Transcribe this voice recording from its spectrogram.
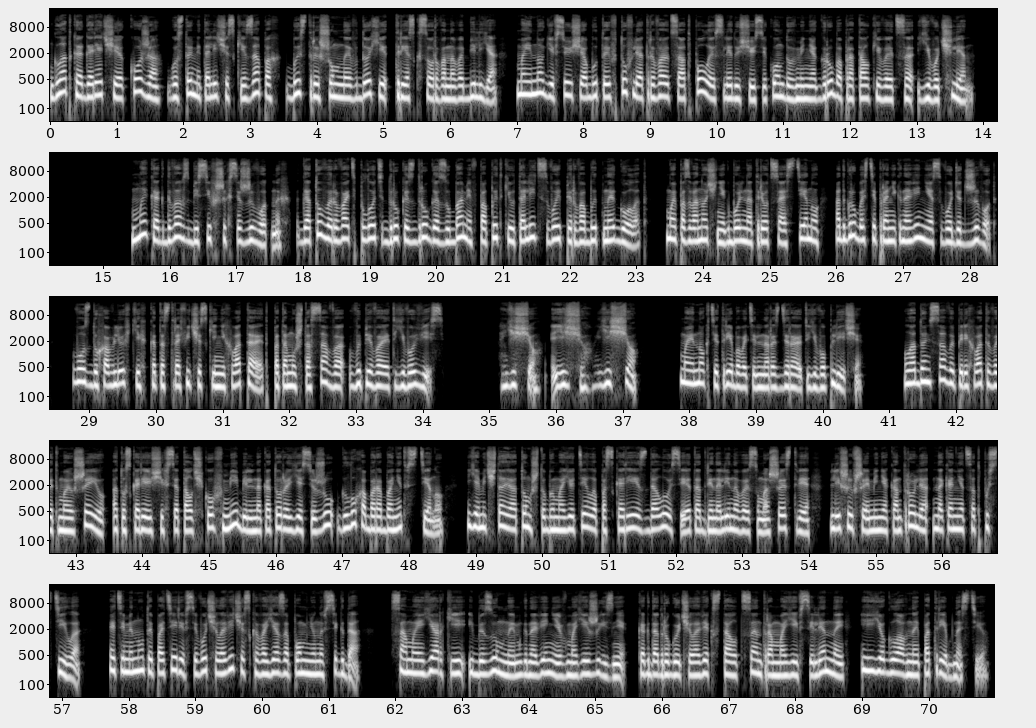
Гладкая горячая кожа, густой металлический запах, быстрые шумные вдохи, треск сорванного белья. Мои ноги, все еще обутые в туфли, отрываются от пола, и в следующую секунду в меня грубо проталкивается его член. Мы, как два взбесившихся животных, готовы рвать плоть друг из друга зубами в попытке утолить свой первобытный голод. Мой позвоночник больно трется о стену, от грубости проникновения сводит живот. Воздуха в легких катастрофически не хватает, потому что Савва выпивает его весь. Еще, еще, еще. Мои ногти требовательно раздирают его плечи. Ладонь Савы перехватывает мою шею, от ускоряющихся толчков мебель, на которой я сижу, глухо барабанит в стену. Я мечтаю о том, чтобы мое тело поскорее сдалось, и это адреналиновое сумасшествие, лишившее меня контроля, наконец отпустило. Эти минуты потери всего человеческого я запомню навсегда. Самые яркие и безумные мгновения в моей жизни, когда другой человек стал центром моей вселенной и ее главной потребностью.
